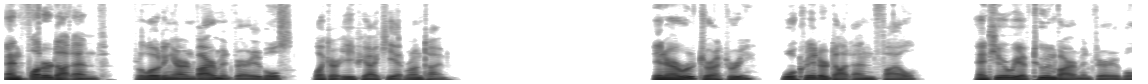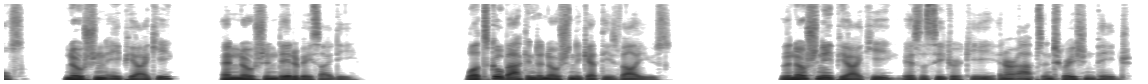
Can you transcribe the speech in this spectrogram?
and flutter.env for loading our environment variables like our API key at runtime. In our root directory, we'll create our .env file, and here we have two environment variables, Notion API key, and Notion database ID. Let's go back into Notion to get these values. The Notion API key is the secret key in our app's integration page.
